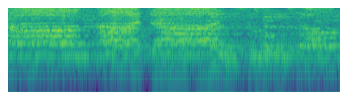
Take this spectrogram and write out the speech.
ายทางอาจารย์สูงส่ง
